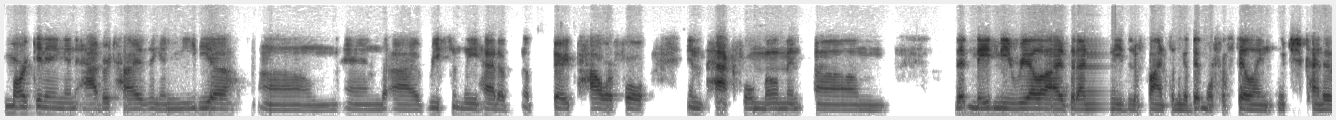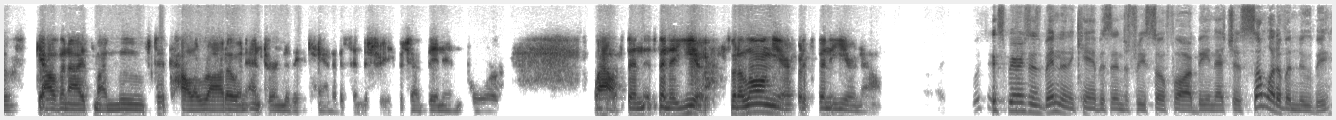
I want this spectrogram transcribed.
marketing and advertising and media. Um, and I recently had a, a very powerful impactful moment um, that made me realize that I needed to find something a bit more fulfilling, which kind of galvanized my move to Colorado and enter into the cannabis industry, which I've been in for wow, it's been it's been a year. It's been a long year, but it's been a year now. What's your experience has been in the cannabis industry so far, being that you're somewhat of a newbie?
